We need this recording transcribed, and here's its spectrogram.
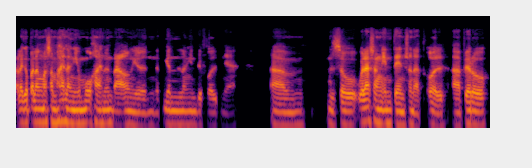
talaga palang masama lang yung mukha ng taong yun at ganun lang yung default niya. Um, so, wala siyang intention at all. Ah, pero,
